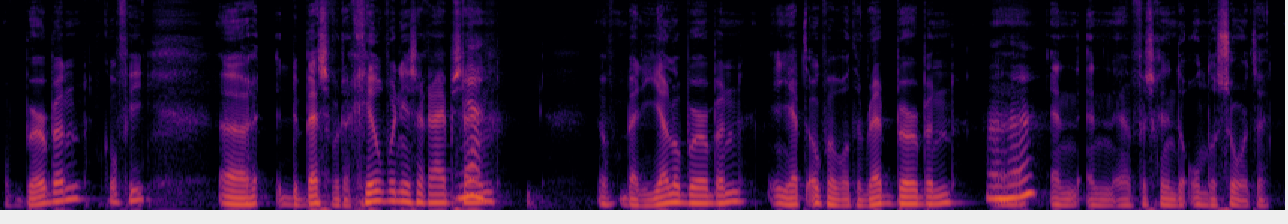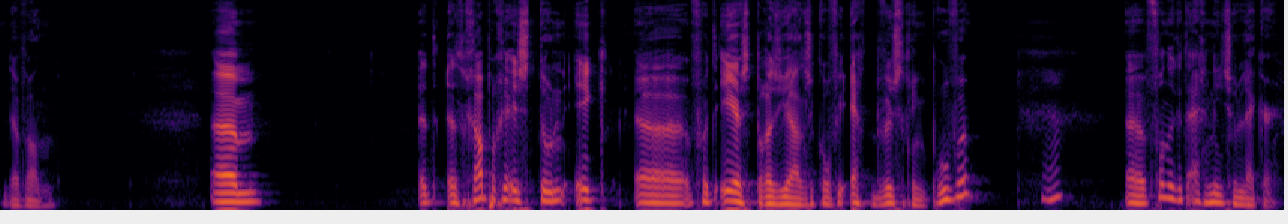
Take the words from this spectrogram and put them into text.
of Bourbon koffie. Eh, de beste worden geel wanneer ze rijp zijn. Of bij de Yellow Bourbon. En je hebt ook wel wat Red Bourbon. eh, Mhm. en en eh, verschillende ondersoorten daarvan. Ehm, het, het grappige is, toen ik eh, voor het eerst Braziliaanse koffie echt bewust ging proeven, Ja. eh, vond ik het eigenlijk niet zo lekker.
